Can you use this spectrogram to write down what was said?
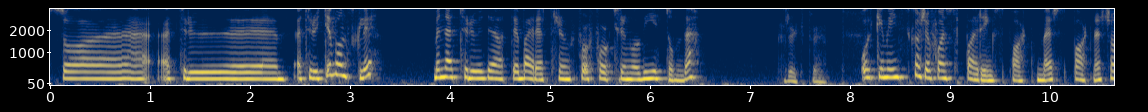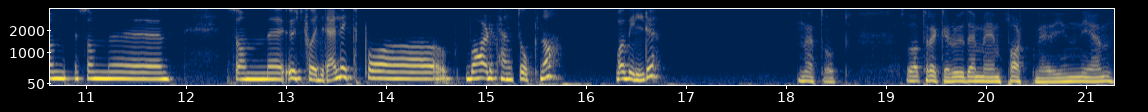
så jeg tror, jeg tror ikke det er vanskelig. Men jeg tror det at det bare trenger, folk trenger å vite om det. Riktig. Og ikke minst kanskje få en sparringspartner partner som, som, eh, som, utfordrer deg litt på hva har du tenkt å oppnå? Hva vil du? Nettopp. Så da trekker du det med en partner inn igjen,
